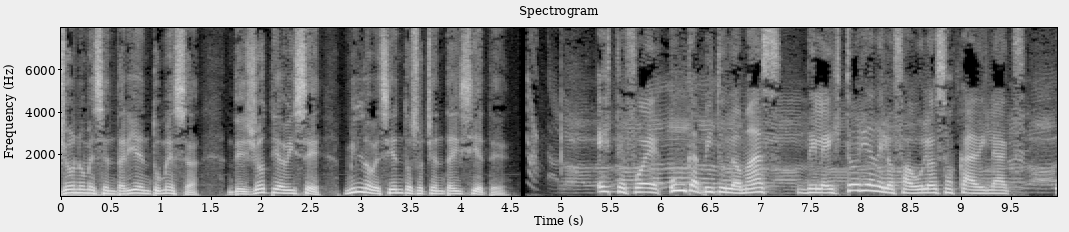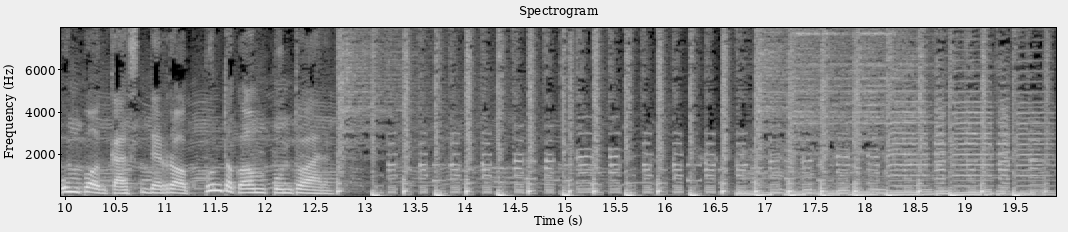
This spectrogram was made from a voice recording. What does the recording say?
Yo no me sentaría en tu mesa, de Yo te avisé, 1987. Este fue un capítulo más de la historia de los fabulosos Cadillacs, un podcast de rock.com.ar.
